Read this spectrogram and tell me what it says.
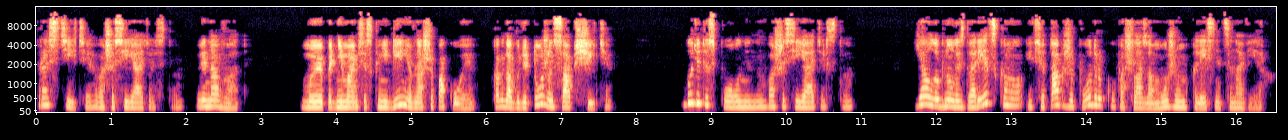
«Простите, ваше сиятельство, виноват». «Мы поднимаемся с княгиней в наши покои. Когда будет ужин, сообщите». «Будет исполнено, ваше сиятельство». Я улыбнулась дворецкому и все так же под руку пошла за мужем к лестнице наверх.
